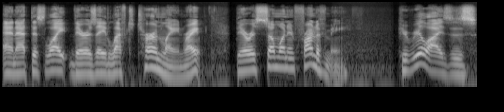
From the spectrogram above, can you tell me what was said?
And at this light there is a left turn lane, right? There is someone in front of me who realizes,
